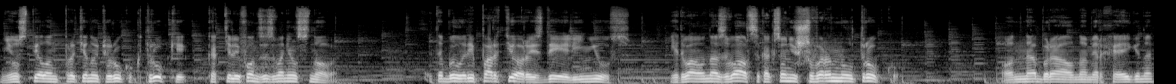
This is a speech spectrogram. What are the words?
Не успел он протянуть руку к трубке, как телефон зазвонил снова. Это был репортер из Daily News. Едва он назвался, как Сони швырнул трубку. Он набрал номер Хейгена,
